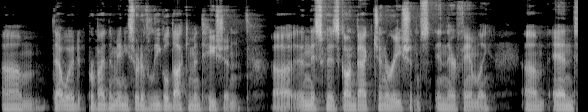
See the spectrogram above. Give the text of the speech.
um, that would provide them any sort of legal documentation. Uh, and this has gone back generations in their family. Um, and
